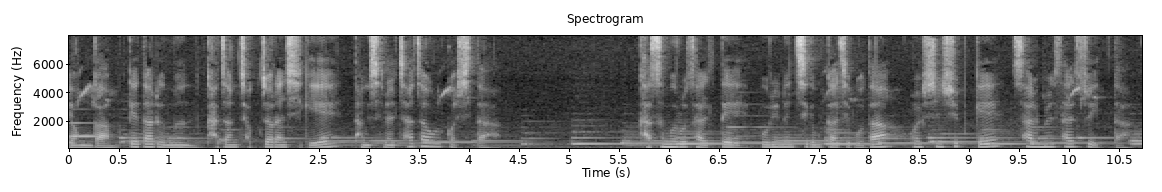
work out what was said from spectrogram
영감, 깨달음은 가장 적절한 시기에 당신을 찾아올 것이다. 가슴으로 살 때 우리는 지금까지보다 훨씬 쉽게 삶을 살 수 있다.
